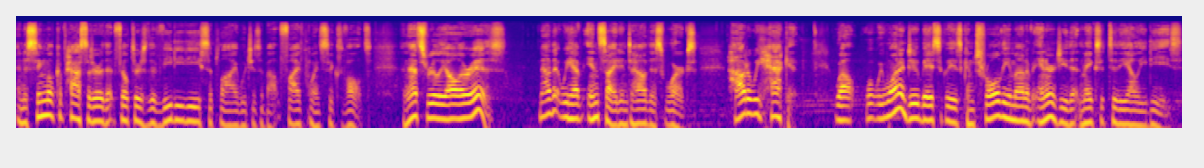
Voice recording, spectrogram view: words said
and a single capacitor that filters the VDD supply, which is about 5.6 volts. And that's really all there is. Now that we have insight into how this works, how do we hack it? Well, what we want to do basically is control the amount of energy that makes it to the LEDs.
